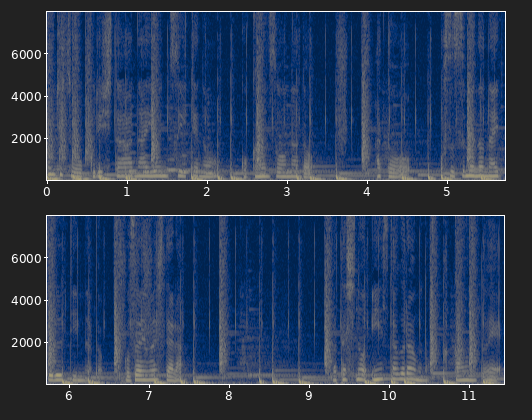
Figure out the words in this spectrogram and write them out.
本日お送りした内容についてのご感想などあとおすすめのナイトルーティンなどございましたら私のインスタグラムのアカウントへ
